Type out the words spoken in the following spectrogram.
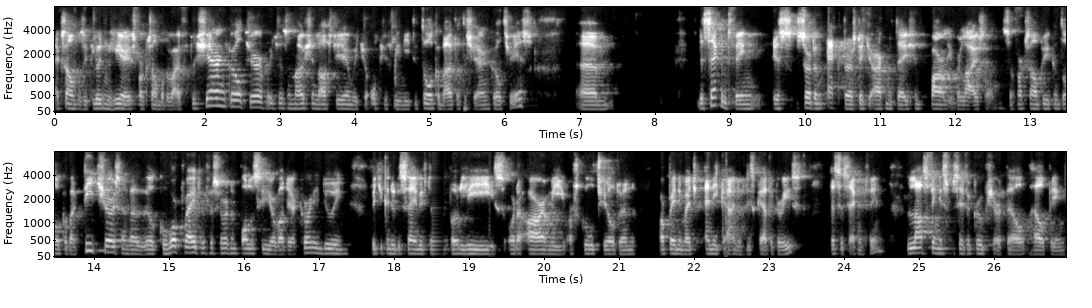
examples including here is, for example, the rise of the sharing culture, which was a motion last year, and which you obviously need to talk about what the sharing culture is. Um, the second thing is certain actors that your argumentation partly relies on. So, for example, you can talk about teachers and whether they'll cooperate with a certain policy or what they're currently doing, but you can do the same with the police or the army or school children or pretty much any kind of these categories. That's the second thing. Last thing is specific groups you're helping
